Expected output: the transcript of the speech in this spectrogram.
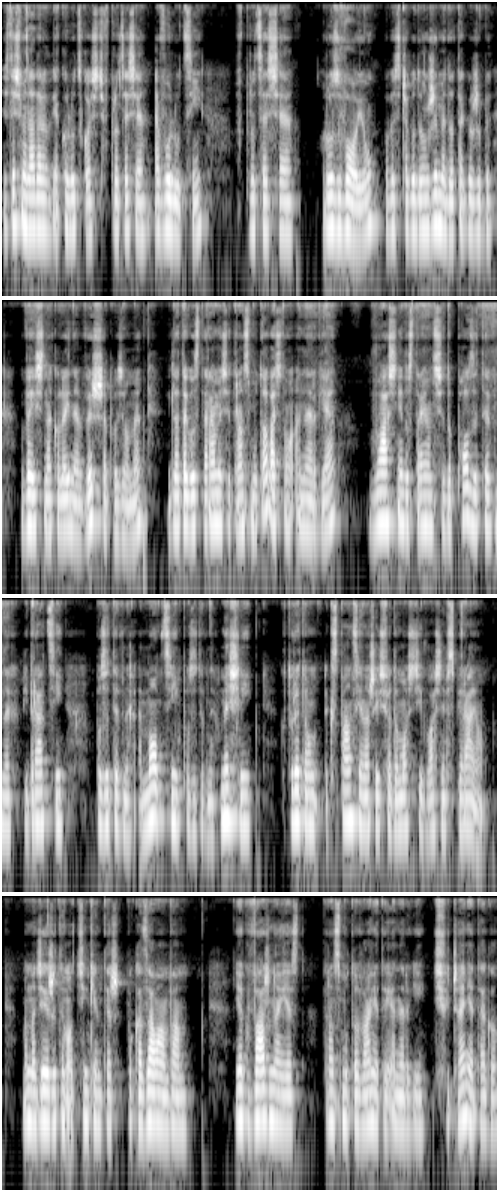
Jesteśmy nadal jako ludzkość w procesie ewolucji, w procesie rozwoju, wobec czego dążymy do tego, żeby wejść na kolejne wyższe poziomy i dlatego staramy się transmutować tą energię, właśnie dostając się do pozytywnych wibracji, pozytywnych emocji, pozytywnych myśli, które tą ekspansję naszej świadomości właśnie wspierają. Mam nadzieję, że tym odcinkiem też pokazałam Wam, jak ważne jest transmutowanie tej energii, ćwiczenie tego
